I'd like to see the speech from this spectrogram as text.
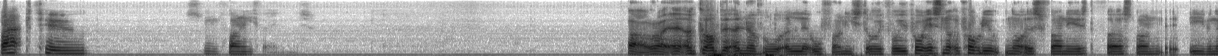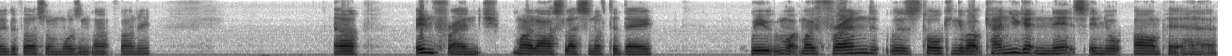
back to some funny things. Oh right, I got a bit another a little funny story for you. Probably it's not probably not as funny as the first one, even though the first one wasn't that funny. Uh, in French, my last lesson of today, we my friend was talking about can you get nits in your armpit hair,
